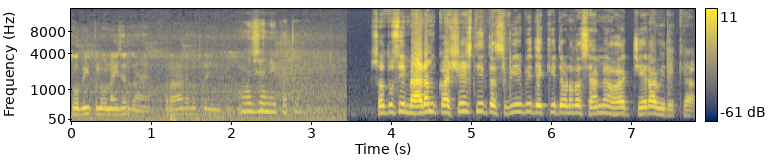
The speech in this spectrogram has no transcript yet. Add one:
तो अभी कॉलोनाइजर कहाँ है फरार है मतलब यहीं पे? मुझे नहीं पता ਸੋ ਤੁਸੀਂ ਮੈਡਮ ਕਸ਼ਿਸ਼ ਦੀ ਤਸਵੀਰ ਵੀ ਦੇਖੀ ਤੇ ਉਹਨਾਂ ਦਾ ਸਹਿਮਿਆ ਹੋਇਆ ਚਿਹਰਾ ਵੀ ਦੇਖਿਆ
